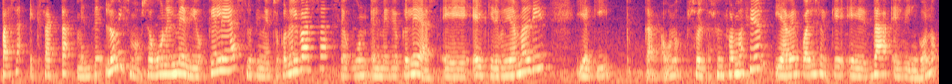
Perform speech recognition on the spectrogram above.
pasa exactamente lo mismo. Según el medio que leas, lo tiene hecho con el Barça. Según el medio que leas, eh, él quiere venir al Madrid. Y aquí cada uno suelta su información y a ver cuál es el que eh, da el bingo, ¿no?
